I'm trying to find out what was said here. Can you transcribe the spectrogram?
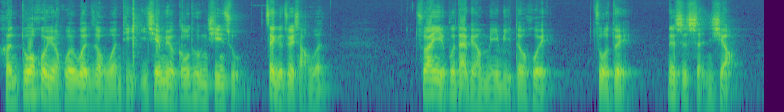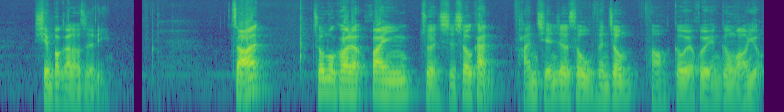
很多会员会问这种问题，以前没有沟通清楚，这个最常问。专业不代表每笔都会做对，那是神效。先报告到这里。早安。周末快乐，欢迎准时收看盘前热搜五分钟。好，各位会员跟网友，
